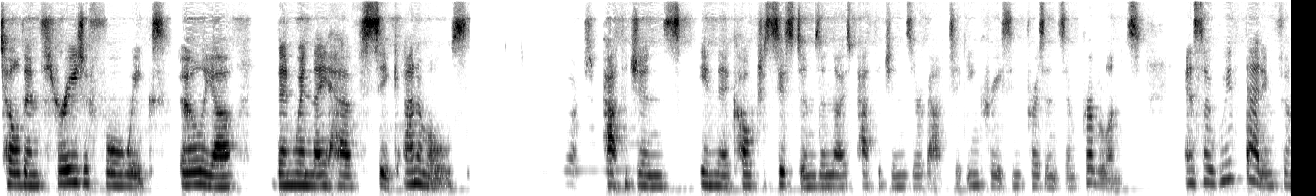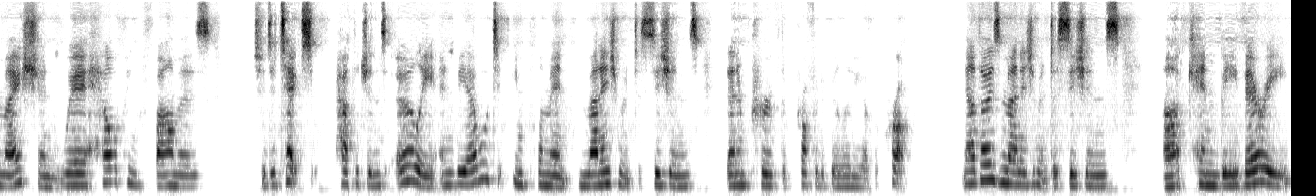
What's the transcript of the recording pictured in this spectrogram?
tell them three to four weeks earlier than when they have sick animals what pathogens in their culture systems, and those pathogens are about to increase in presence and prevalence. And so, with that information, we're helping farmers to detect pathogens early and be able to implement management decisions that improve the profitability of a crop. Now, those management decisions uh, can be very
